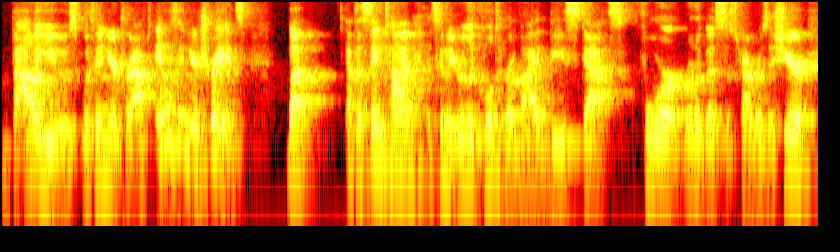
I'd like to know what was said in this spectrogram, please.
values within your draft and within your trades. But at the same time it's going to be really cool to provide these stats for rotoviz subscribers this year.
